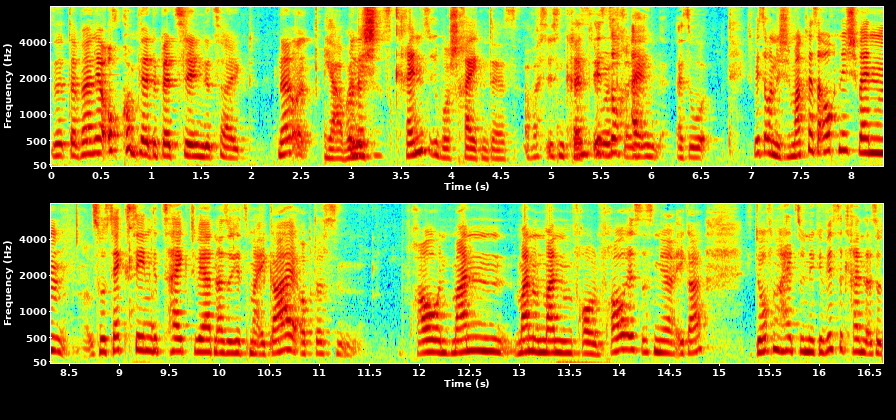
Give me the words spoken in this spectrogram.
da, da werden ja auch komplette Bettszenen gezeigt. Ne? Und, ja, aber nichts das, Grenzüberschreitendes. Aber was ist ein Grenzüberschreitendes? ist doch ein, also, ich weiß auch nicht, ich mag das auch nicht, wenn so Sexszenen gezeigt werden, also jetzt mal egal, ob das Frau und Mann, Mann und Mann, Frau und Frau ist, ist mir egal dürfen halt so eine gewisse Grenze, also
